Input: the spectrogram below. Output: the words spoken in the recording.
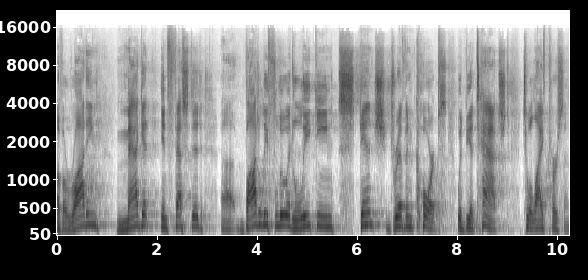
of a rotting, maggot infested, uh, bodily fluid leaking, stench driven corpse would be attached to a live person.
